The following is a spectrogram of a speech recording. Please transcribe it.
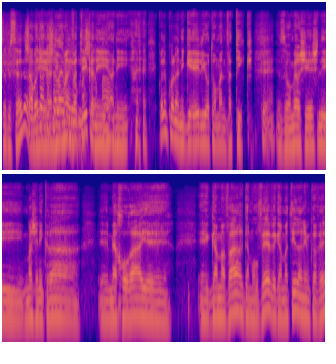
זה בסדר, אני, אני להם אומן ותיק, אני. אני, קודם כל אני גאה להיות אומן ותיק. כן. זה אומר שיש לי, מה שנקרא, אה, מאחוריי אה, אה, גם עבר, גם הווה וגם עתיד, אני מקווה,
